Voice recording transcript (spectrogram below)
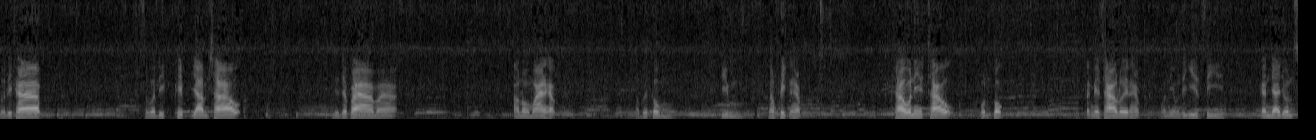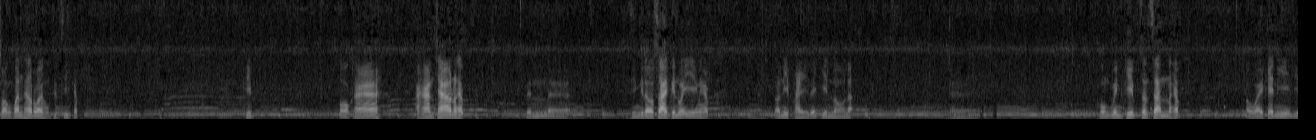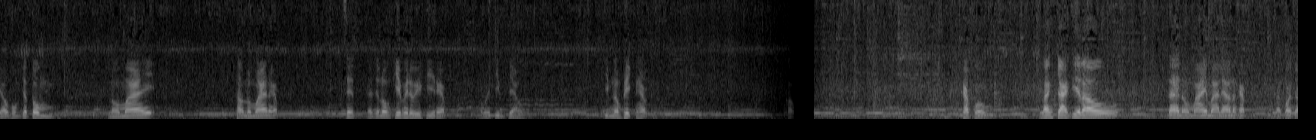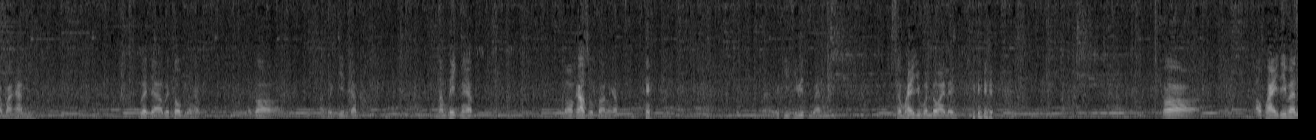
สวัสดีครับ สวัสดีคลิปยามเช้า เดี๋ยวจะพามา เอาหน่อไม้นะครับ เอาไปต้มจิ้มน้ำพริกนะครับ เช้าวันนี้เช้าฝนตก ตั้งแต่เช้าเลยนะครับ วันนี้วันที่ 24 กันยายน 2564 ครับ คลิปออกหาอาหารเช้านะครับ เป็น สิ่งที่เราสร้างขึ้นมาเองนะครับ ตอนนี้ไผ่ได้กินหน่อแล้วคงเป็นคลิปสั้น ๆนะครับ เอาไว้แค่นี้ เดี๋ยวผมจะต้มหน่อไม้ทำหน่อไม้นะครับ เสร็จเดี๋ยวจะลงคลิปให้ดูอีกทีนะครับ เอาไว้จิ้มแจ่วจิ้มน้ำพริกนะครับ ครับผมหลังจากที่เราได้หน่อไม้มาแล้วนะครับ แล้วก็จะมาหั่นเพื่อจะเอาไปต้มนะครับ แล้วก็เอาไปกินกับน้ำพริกนะครับรอข้าวสุกก่อนนะครับวิถีชีวิตเหมือนสมัยอยู่บนดอยเลย ก็เอาไผ่ที่มัน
